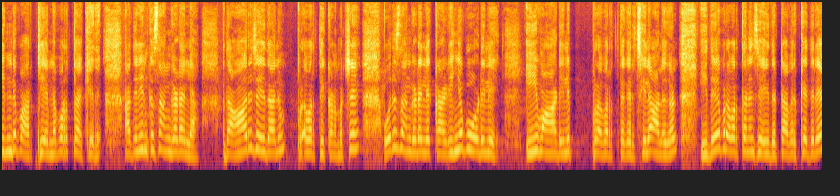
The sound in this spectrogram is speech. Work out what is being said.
എന്റെ പാർട്ടി എന്നെ പുറത്താക്കിയത്. അതിലെനിക്ക് സങ്കടമല്ല. അത് ആര് ചെയ്താലും പ്രവർത്തിക്കണം. പക്ഷേ ഒരു സങ്കടമില്ല. കഴിഞ്ഞ ബോർഡിൽ ഈ വാർഡിൽ പ്രവർത്തകർ ചില ആളുകൾ ഇതേ പ്രവർത്തനം ചെയ്തിട്ട് അവർക്കെതിരെ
